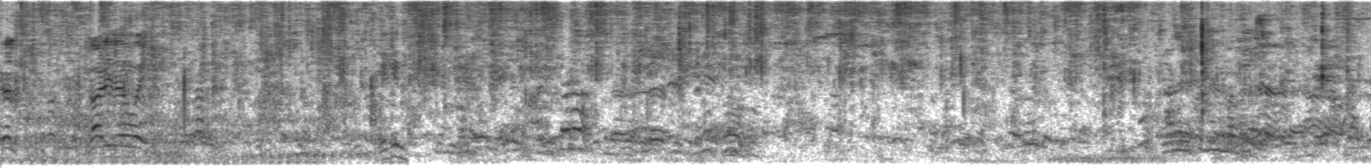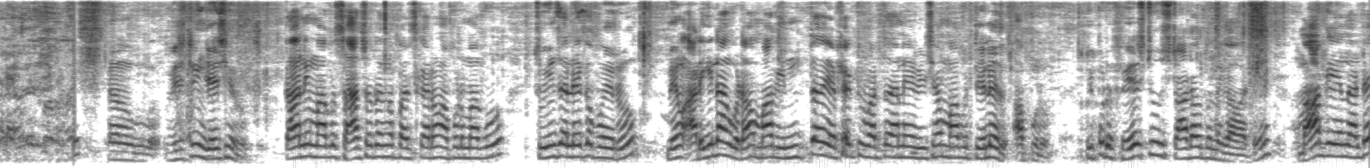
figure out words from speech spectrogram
चल गाड़ी ले भाई ఆ, విజిటింగ్ చేసారు కానీ మాకు శాశ్వతంగా పరిష్కారం అప్పుడు మాకు చూపించలేకపోయారు మేము అడిగినా కూడా మాకు ఇంత ఎఫెక్ట్ పడుతుంది అనే విషయం మాకు తెలియదు అప్పుడు ఇప్పుడు ఫేజ్ టూ స్టార్ట్ అవుతుంది కాబట్టి మాకు ఏంటంటే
